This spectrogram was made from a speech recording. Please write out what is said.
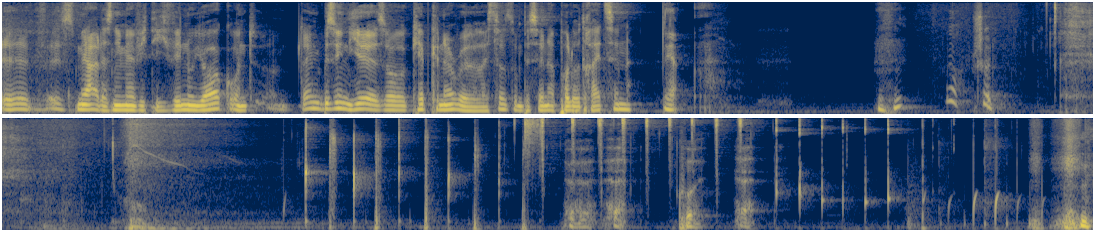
äh, ist mir alles nicht mehr wichtig. Ich will New York und dann ein bisschen hier so Cape Canaveral, weißt du, so ein bisschen Apollo 13. Ja. Mhm. Ja, schön. Cool.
